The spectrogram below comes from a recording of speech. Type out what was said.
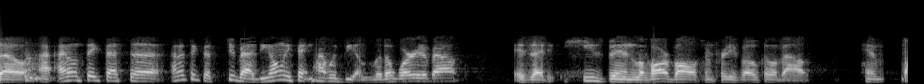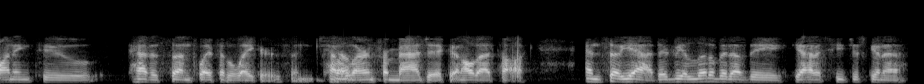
so I, I don't think that's uh I don't think that's too bad. The only thing I would be a little worried about is that he's been LeVar Ball's been pretty vocal about him wanting to have his son play for the Lakers and kind of Yep. learn from Magic and all that talk. And so yeah, there'd be a little bit of the God, is he just gonna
